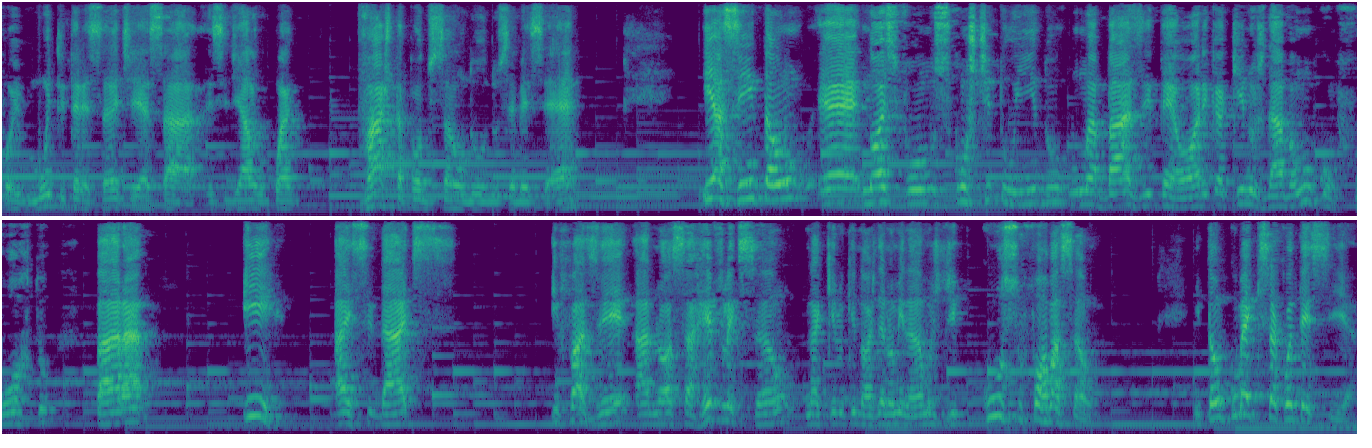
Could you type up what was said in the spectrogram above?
Foi muito interessante essa, esse diálogo com a vasta produção do, do CBCE. E assim, então, é, nós fomos constituindo uma base teórica que nos dava um conforto para ir às cidades e fazer a nossa reflexão naquilo que nós denominamos de curso-formação. Então, como é que isso acontecia?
